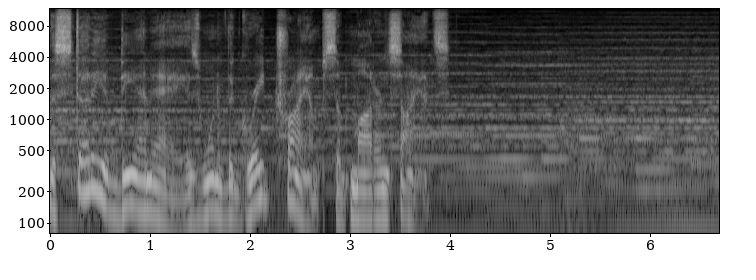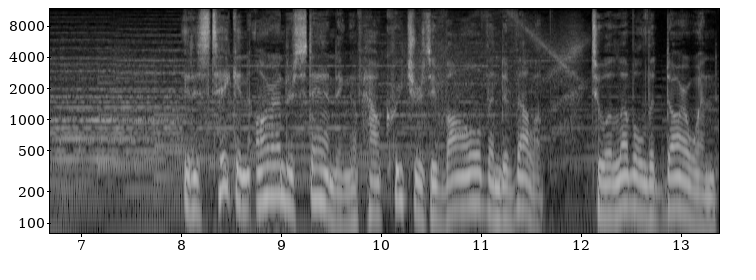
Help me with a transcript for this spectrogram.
The study of DNA is one of the great triumphs of modern science. It has taken our understanding of how creatures evolve and develop to a level that Darwin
